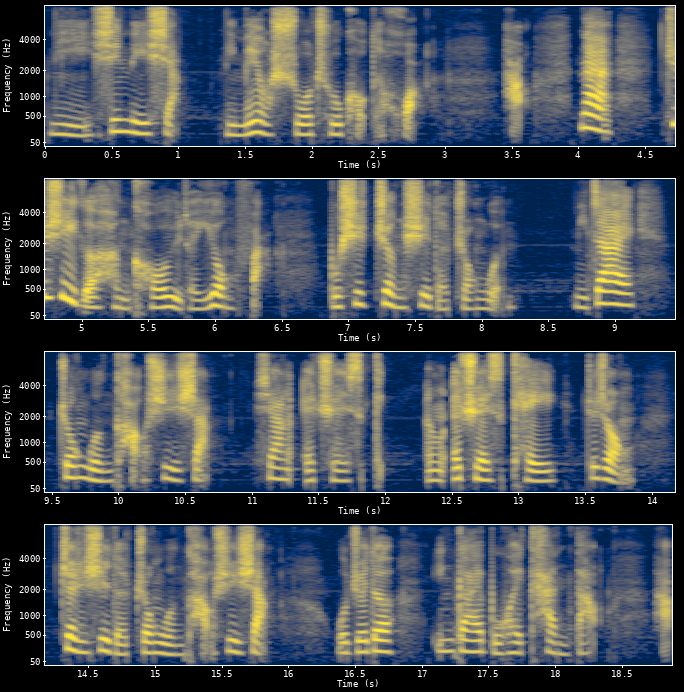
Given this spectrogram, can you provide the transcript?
你心里想你没有说出口的话。好，那。这是一个很口语的用法，不是正式的中文。你在中文考试上，像 HSK，嗯，HSK 这种正式的中文考试上，我觉得应该不会看到。好，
